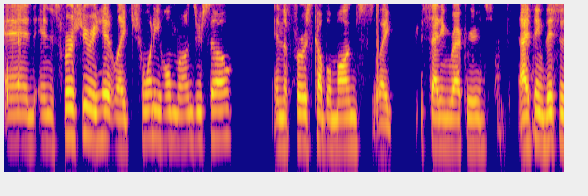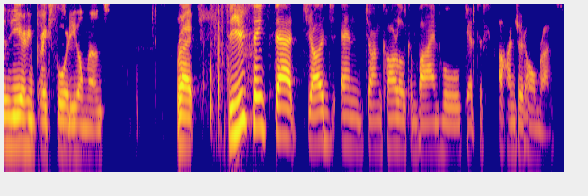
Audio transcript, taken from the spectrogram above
and in his first year he hit like twenty home runs or so, in the first couple months, like setting records. And I think this is the year he breaks forty home runs. right. Do you think that Judge and Giancarlo combined will get to hundred home runs?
